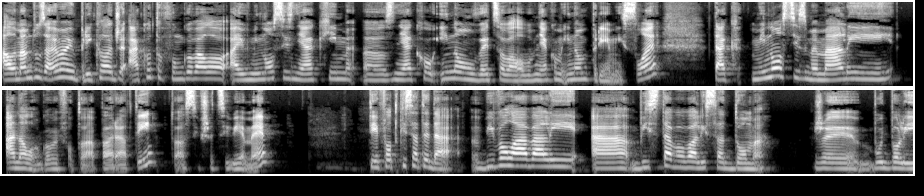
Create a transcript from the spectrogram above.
Ale mám tu zaujímavý príklad, že ako to fungovalo aj v minulosti s, nejakým, e, s nejakou inou vecou alebo v nejakom inom priemysle. Tak v minulosti sme mali analogové fotoaparáty, to asi všetci vieme. Tie fotky sa teda vyvolávali a vystavovali sa doma že buď boli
